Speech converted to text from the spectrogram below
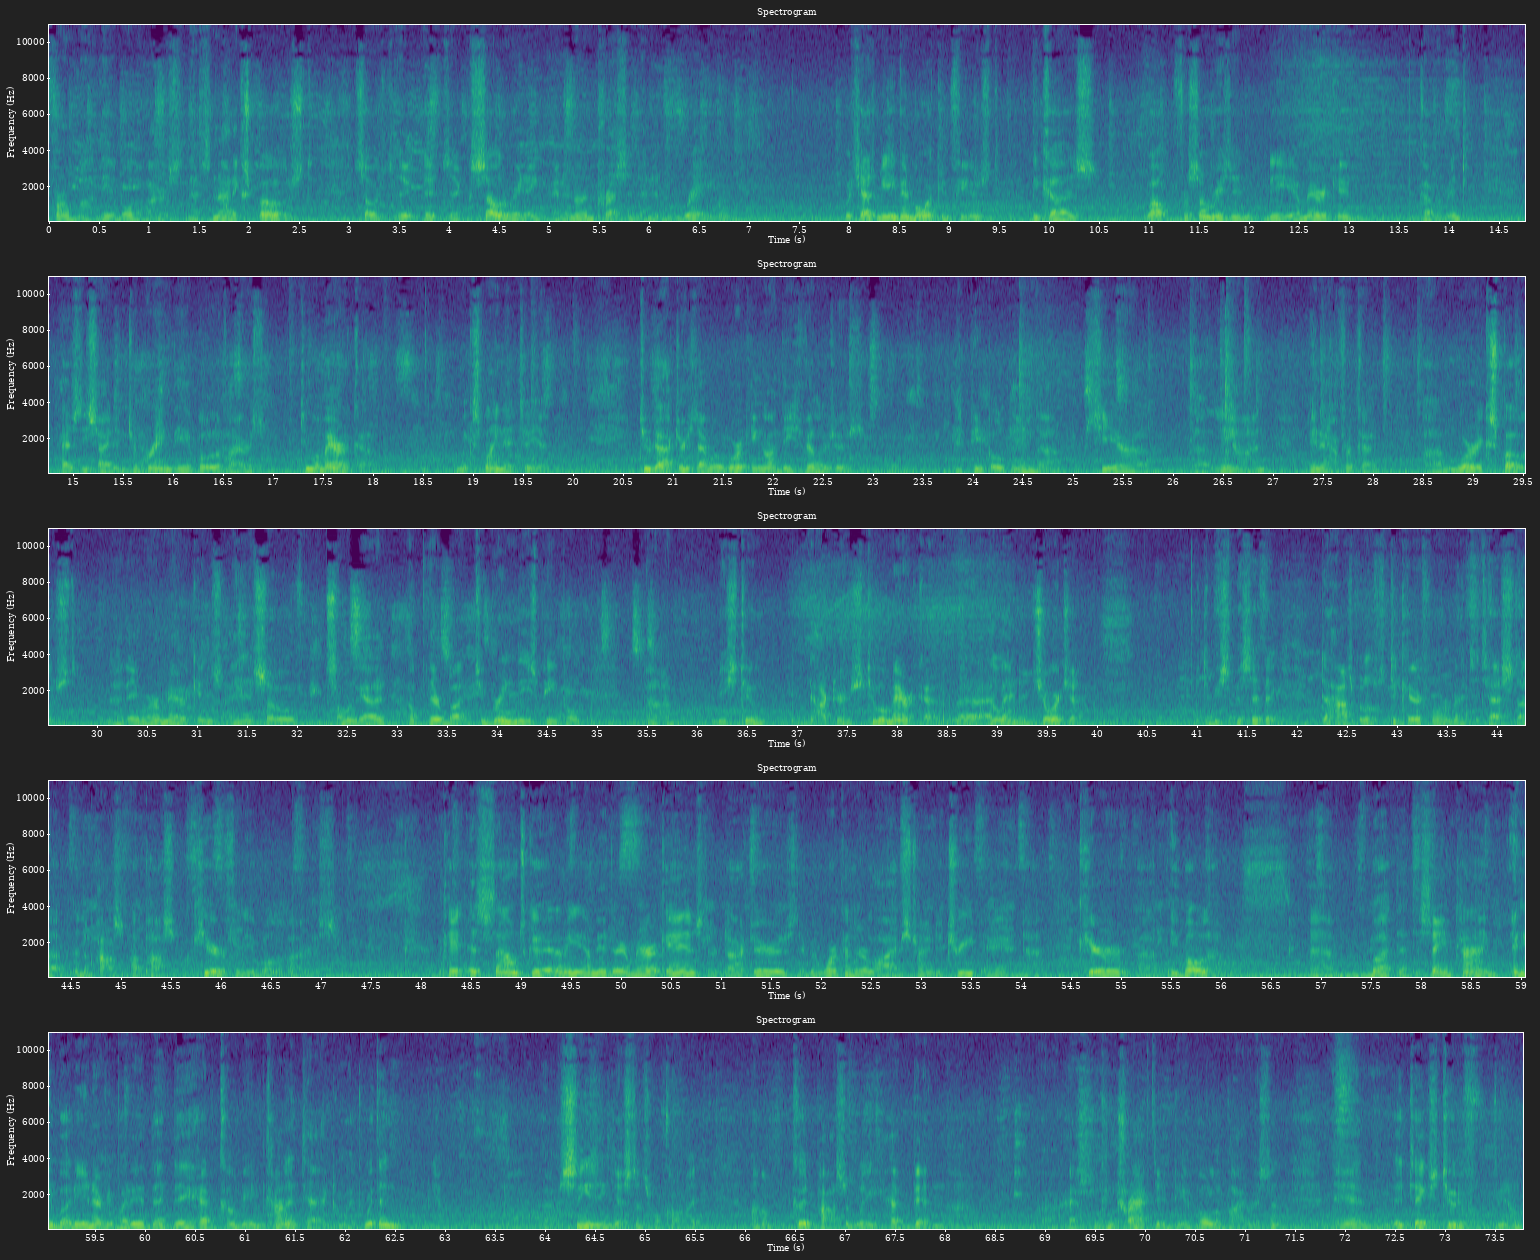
from uh, the Ebola virus that's not exposed. So it's, it's accelerating at an unprecedented rate, which has me even more confused because well, for some reason, the American government has decided to bring the Ebola virus to America. Let me explain that to you. Two doctors that were working on these villagers and people in uh, Sierra uh, Leone in Africa um, were exposed. Uh, they were Americans, and so someone got it up their butt to bring these people, uh, these two doctors, to America, uh, Atlanta, Georgia, be specific, to hospitals to care for them and to test uh, a possible cure for the Ebola virus. Okay, it sounds good. I mean, I mean, they're Americans, they're doctors, they've been working their lives trying to treat and uh, cure uh, Ebola. Um, but at the same time, anybody and everybody that they have come in contact with, within you know, uh, sneezing distance, we'll call it, um, could possibly have been uh, have contracted the Ebola virus, and and it takes two to you know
